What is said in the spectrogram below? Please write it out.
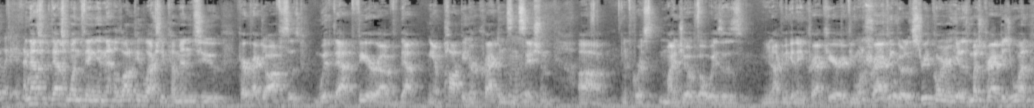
to it as And that's that's one thing, and a lot of people actually come into chiropractic offices with that fear of that you know popping or cracking mm-hmm. sensation. Um, and of course, my joke always is you're not going to get any crack here. If you want crack, you can go to the street corner and get as much crack as you want.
